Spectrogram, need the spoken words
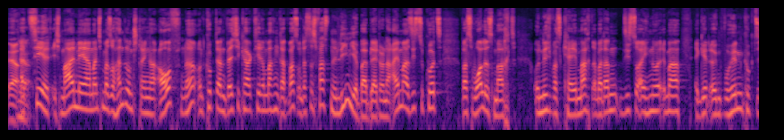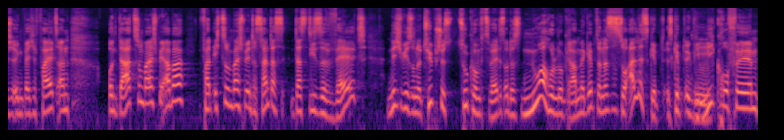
ja. erzählt. Ich mal mir ja manchmal so Handlungsstränge auf ne, und gucke dann, welche Charaktere machen gerade was. Und das ist fast eine Linie bei Blade Runner. Einmal siehst du kurz, was Wallace macht und nicht, was Kay macht. Aber dann siehst du eigentlich nur immer, er geht irgendwo hin, guckt sich irgendwelche Files an. Und da zum Beispiel aber fand ich zum Beispiel interessant, dass, dass diese Welt nicht wie so eine typische Zukunftswelt ist und es nur Hologramme gibt, sondern dass es so alles gibt. Es gibt irgendwie mhm. Mikrofilm,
